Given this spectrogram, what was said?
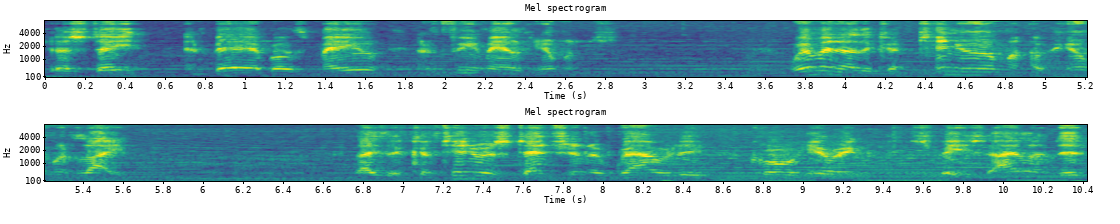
gestate, and bear both male and female humans. Women are the continuum of human life. Like the continuous tension of gravity cohering space islanded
